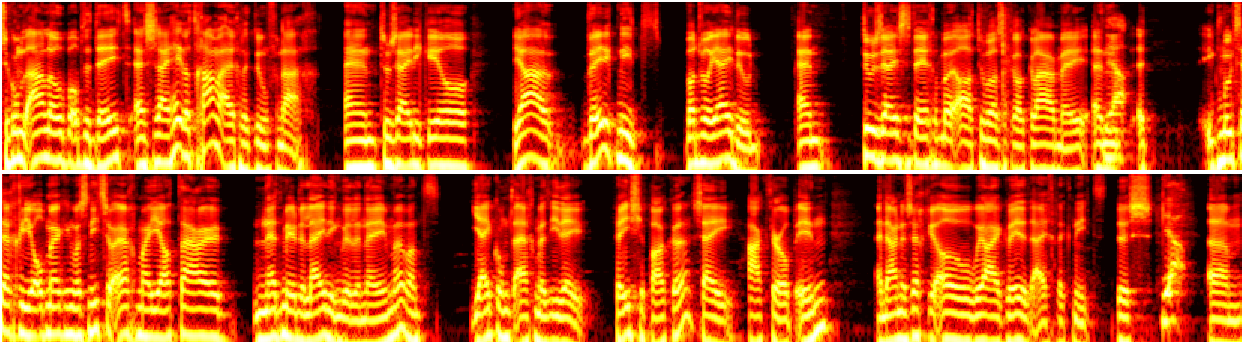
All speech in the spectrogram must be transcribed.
Ze komt aanlopen op de date en ze zei... hey, wat gaan we eigenlijk doen vandaag? En toen zei die kerel... ja, weet ik niet. Wat wil jij doen? En toen zei ze tegen me... oh, toen was ik al klaar mee. En Ja. het, ik moet zeggen, je opmerking was niet zo erg... maar je had daar net meer de leiding willen nemen. Want jij komt eigenlijk met het idee feestje pakken. Zij haakt erop in. En daarna zeg je, oh ja, ik weet het eigenlijk niet. Dus Ja, Ehm,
